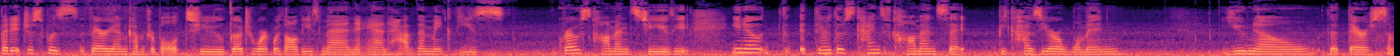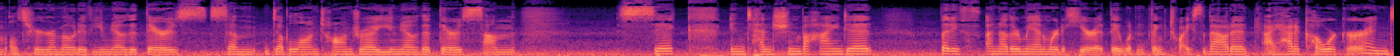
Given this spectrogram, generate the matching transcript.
but it just was very uncomfortable to go to work with all these men and have them make these gross comments to you. The, you know, th- they're those kinds of comments that because you're a woman, you know that there's some ulterior motive. You know that there's some double entendre. You know that there's some sick intention behind it. But if another man were to hear it, they wouldn't think twice about it. I had a coworker, and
